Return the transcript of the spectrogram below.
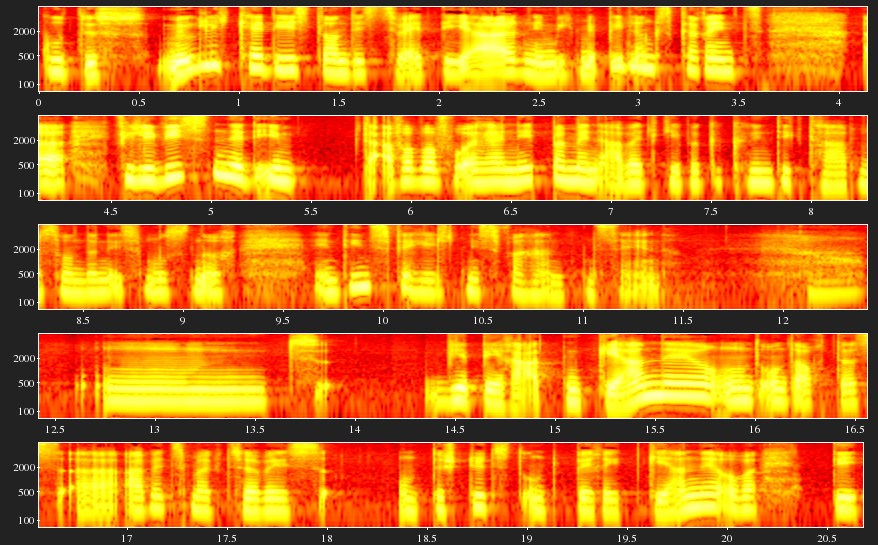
gute Möglichkeit ist, dann das zweite Jahr nehme ich mir Bildungskarenz. Äh, viele wissen nicht, ich darf aber vorher nicht bei meinem Arbeitgeber gekündigt haben, sondern es muss noch ein Dienstverhältnis vorhanden sein. Und wir beraten gerne und, und auch das äh, Arbeitsmarktservice unterstützt und berät gerne, aber die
